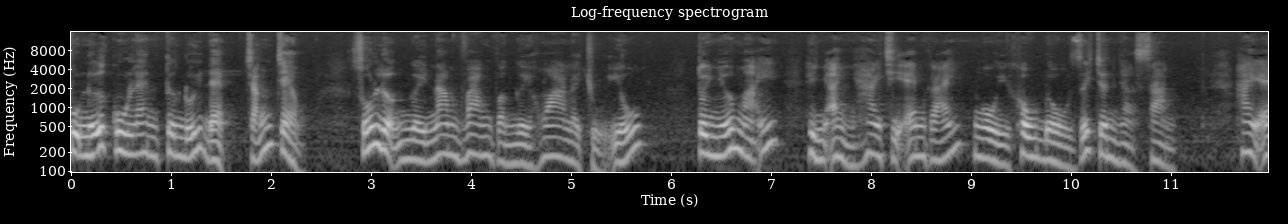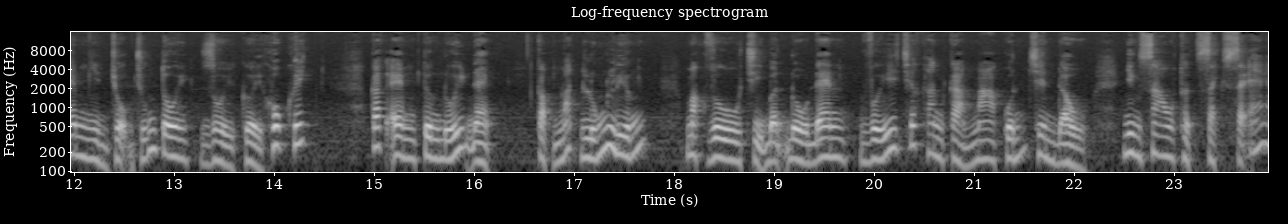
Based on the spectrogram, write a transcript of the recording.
Phụ nữ cu len tương đối đẹp, trắng trẻo, số lượng người Nam Vang và người Hoa là chủ yếu. Tôi nhớ mãi hình ảnh hai chị em gái ngồi khâu đồ dưới chân nhà sàn. Hai em nhìn trộm chúng tôi rồi cười khúc khích. Các em tương đối đẹp, cặp mắt lúng liếng, mặc dù chỉ bận đồ đen với chiếc khăn cà ma quấn trên đầu, nhưng sao thật sạch sẽ,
